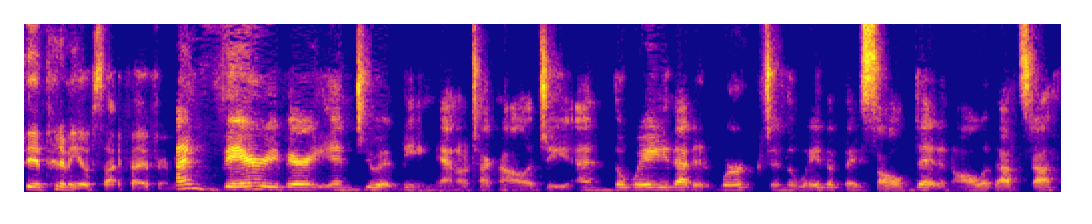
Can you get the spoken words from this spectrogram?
the epitome of sci-fi for me. I'm very, very into it being nanotechnology and the way that it worked and the way that they solved it and all of that stuff.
